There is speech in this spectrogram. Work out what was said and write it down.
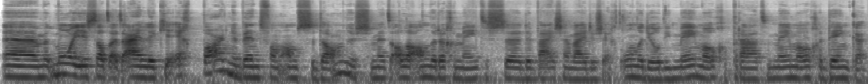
Ehm, het mooie is dat uiteindelijk je echt partner bent van Amsterdam. Dus met alle andere gemeentes erbij zijn wij dus echt onderdeel die mee mogen praten, mee mogen denken.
